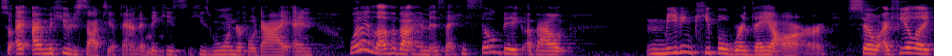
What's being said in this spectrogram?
So I, I'm a huge Satya fan. I think Mm. he's he's a wonderful guy. And what I love about him is that he's so big about meeting people where they are. So I feel like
